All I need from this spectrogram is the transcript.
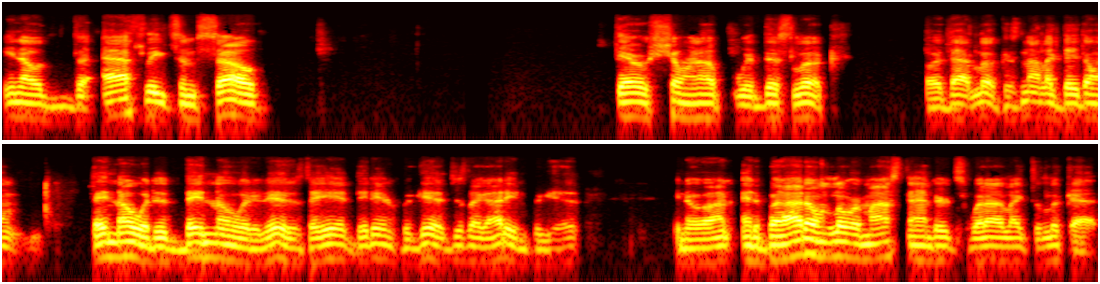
you know, the athletes themselves, they're showing up with this look. or that look. It's not like they don't. They know what it. They know what it is. They they didn't forget, just like I didn't forget. You know, I, and but I don't lower my standards. What I like to look at.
